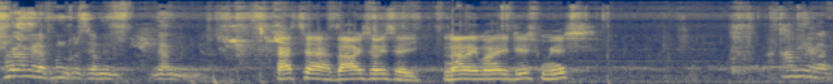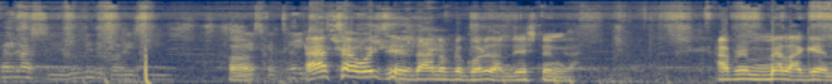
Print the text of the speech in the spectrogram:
ঠেলা মেরে ফোন করছি আমি জানি না। আচ্ছা যা হয়েছে হয়েছে নারাই মারাই ডিস মিস আমি না পেলাছি রুটি দিয়ে করেছি হ্যাঁ। আজকে খাই আচ্ছা হয়েছে যান আপনি ঘরে যান রেস্ট নেন গা। আপনি মেলা গেন।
